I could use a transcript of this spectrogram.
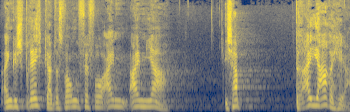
ein Gespräch gehabt. Das war ungefähr vor einem, einem Jahr. Ich habe drei Jahre her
